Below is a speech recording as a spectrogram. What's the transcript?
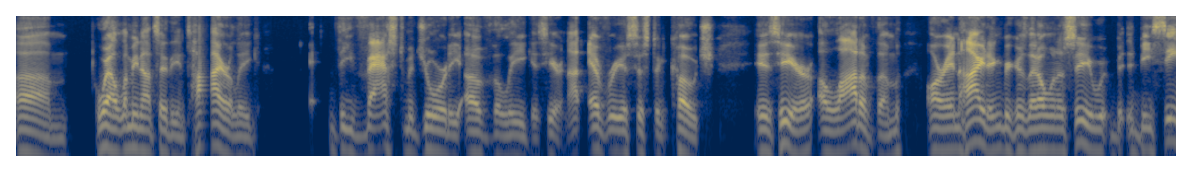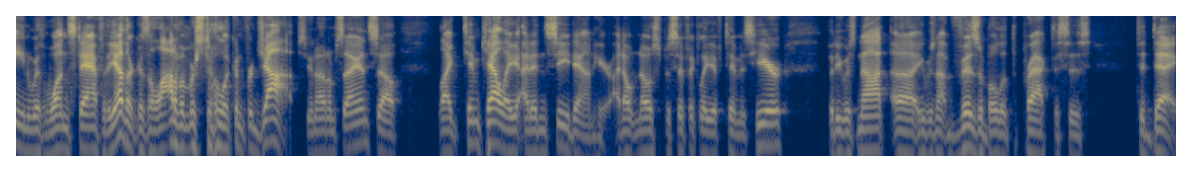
Um, well, let me not say the entire league. The vast majority of the league is here. Not every assistant coach is here. A lot of them are in hiding because they don't want to see be seen with one staff or the other because a lot of them are still looking for jobs. You know what I'm saying? So, like Tim Kelly, I didn't see down here. I don't know specifically if Tim is here, but he was not uh, he was not visible at the practices today.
